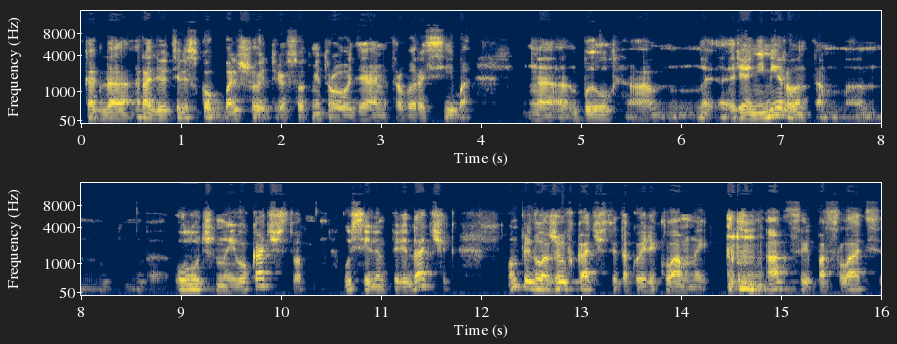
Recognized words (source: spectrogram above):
когда радиотелескоп большой 300-метрового диаметра в Иросиба э, был э, реанимирован, там, э, улучшено его качество, усилен передатчик, он предложил в качестве такой рекламной акции послать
